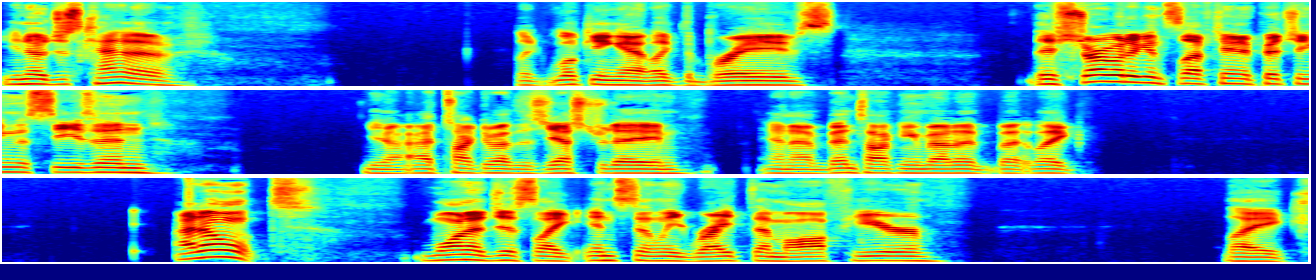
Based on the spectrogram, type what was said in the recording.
you know, just kind of like looking at like the Braves, they've struggled against left-handed pitching this season you know, I talked about this yesterday and I've been talking about it, but like, I don't want to just like instantly write them off here. Like,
